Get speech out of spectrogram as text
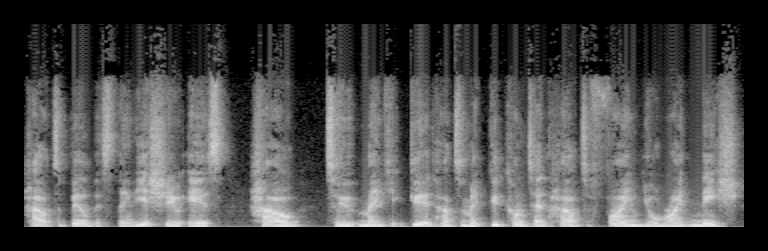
how to build this thing. The issue is how to make it good, how to make good content, how to find your right niche,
